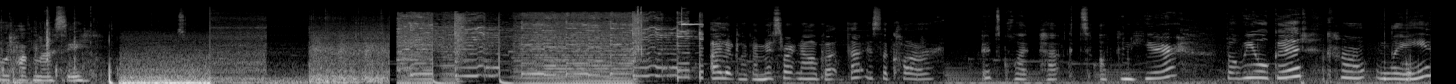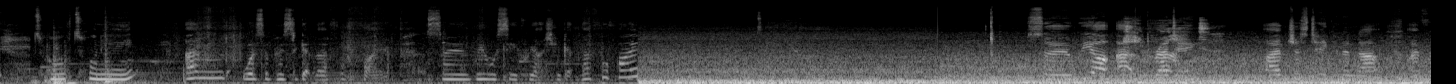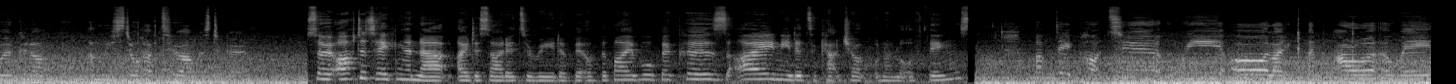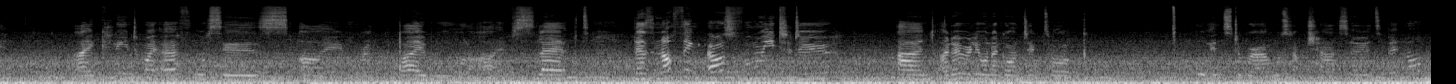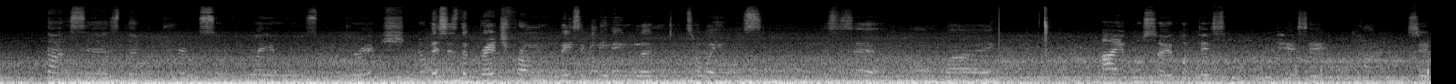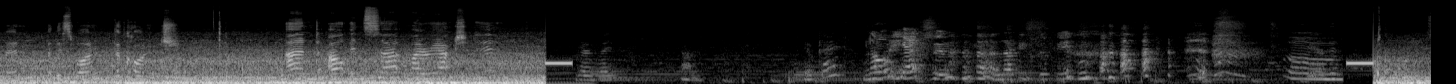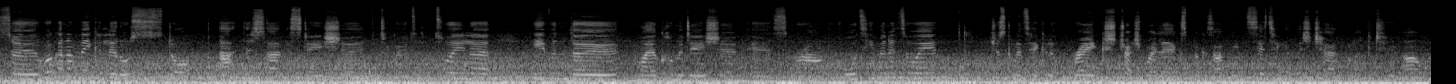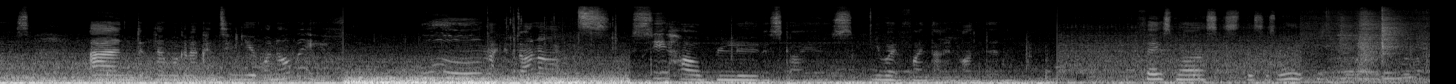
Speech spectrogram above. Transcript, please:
Lord have mercy. I look like a mess right now, but that is the car. It's quite packed up in here, but we all good. Currently 12.28 and we're supposed to get there for five. So we will see if we actually get there for five. So we are at Reading. I've just taken a nap, I've woken up and we still have two hours to go. So after taking a nap, I decided to read a bit of the Bible because I needed to catch up on a lot of things. Update part two, we are like an hour away. I cleaned my Air Forces, I've read the Bible, I've slept. There's nothing else for me to do and I don't really want to go on TikTok Instagram or Snapchat so it's a bit long. That says the Prince of Wales Bridge. No, this is the bridge from basically England to Wales. This is it. Oh my. I also got this piercing, can't zoom in, but this one, the conch. And I'll insert my reaction here. You okay? No reaction. Nothing to film. Oh. So we're gonna make a little stop at the service station to go to the toilet even though my accommodation is around 40 minutes away. Just gonna take a little break stretch my legs because I've been sitting in this chair for like two hours. And then we're gonna continue on our way. Ooh, McDonald's. See how blue the sky is. You won't find that in London. Face masks this is wait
